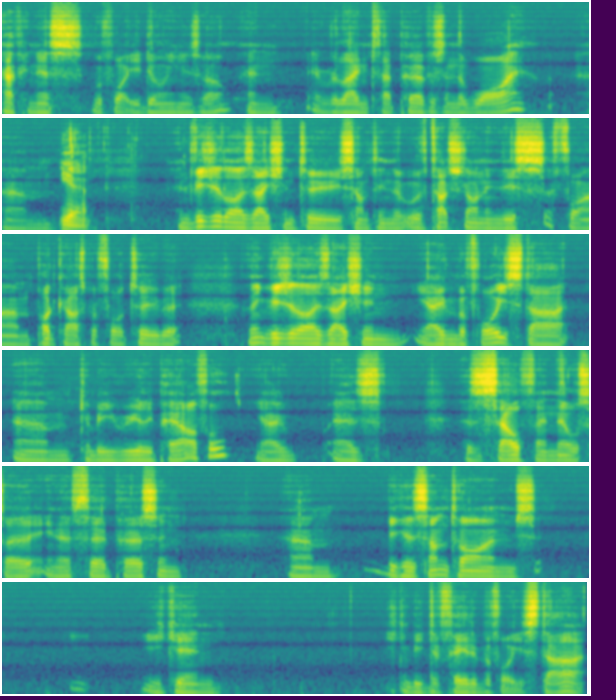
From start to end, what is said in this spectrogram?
happiness with what you're doing as well, and, and relating to that purpose and the why. Um, yeah. And visualization too is something that we've touched on in this um, podcast before too. But I think visualization, you know, even before you start, um, can be really powerful. You know, as as a self and also in a third person, um, because sometimes you can you can be defeated before you start.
